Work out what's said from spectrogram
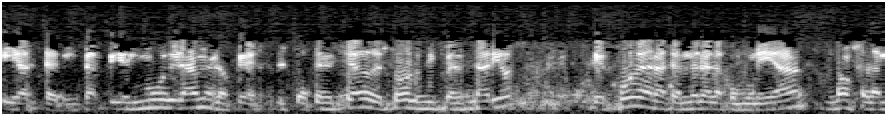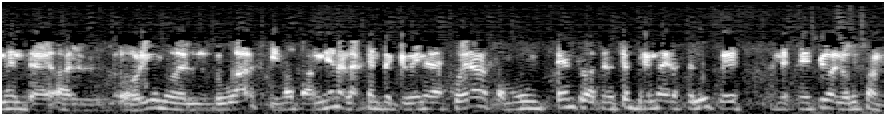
y hacer hincapié muy grande en lo que es el potencial de todos los dispensarios que puedan atender a la comunidad, no solamente al oriundo del lugar, sino también a la gente que viene de afuera como un centro de atención primaria de salud que es en definitiva lo que son.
